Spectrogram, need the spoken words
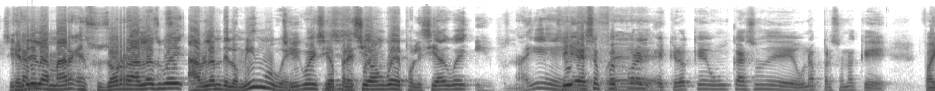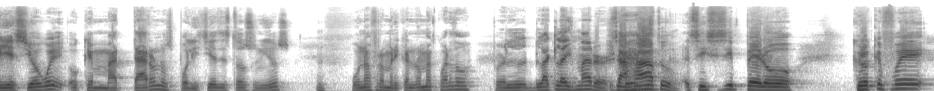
Sí, Kendrick también. Lamar en sus dos ralas, güey, hablan de lo mismo, güey. Sí, güey, sí, De opresión, güey, de policías, güey. Y pues nadie. Sí, eso fue, por el, eh, creo que un caso de una persona que falleció, güey, o que mataron los policías de Estados Unidos. Un afroamericano, no me acuerdo. Por el Black Lives Matter. ¿qué Ajá, tú? sí, sí, sí, pero creo que fue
